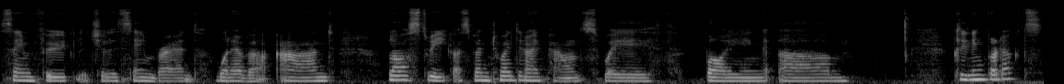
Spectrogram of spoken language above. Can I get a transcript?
same food, literally same brand, whatever. And last week I spent 29 pounds with buying um, cleaning products.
